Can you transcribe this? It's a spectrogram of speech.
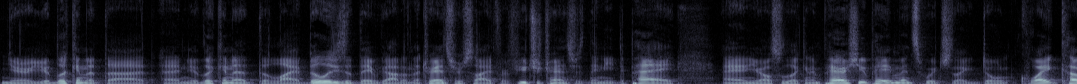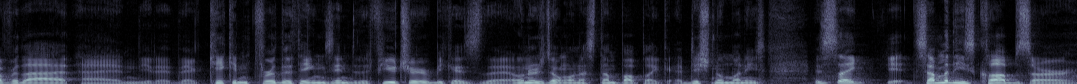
You know, you're looking at that, and you're looking at the liabilities that they've got on the transfer side for future transfers they need to pay, and you're also looking at parachute payments, which like don't quite cover that, and you know they're kicking further things into the future because the owners don't want to stump up like additional monies. It's like it, some of these clubs are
